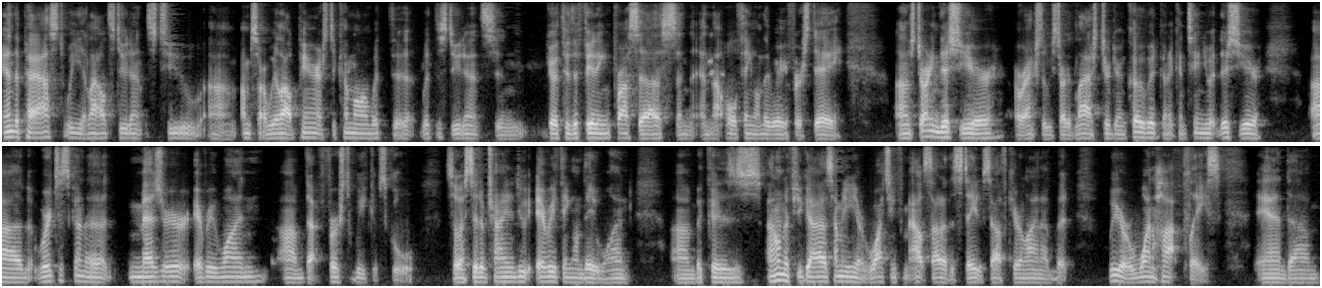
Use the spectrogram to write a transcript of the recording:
in the past, we allowed students to, um, I'm sorry, we allowed parents to come on with the with the students and go through the fitting process and, and that whole thing on the very first day. Um, starting this year, or actually we started last year during COVID, going to continue it this year. Uh, we're just going to measure everyone um, that first week of school. So instead of trying to do everything on day one, um, because I don't know if you guys, how many are watching from outside of the state of South Carolina, but we are one hot place. And um,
